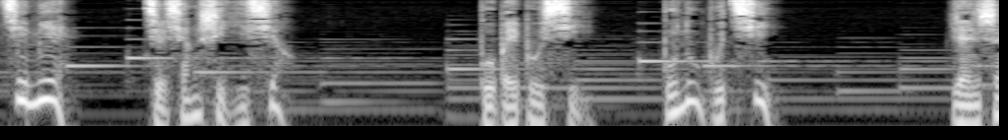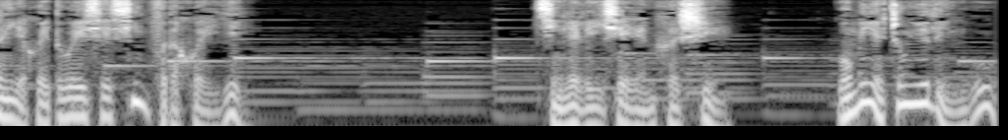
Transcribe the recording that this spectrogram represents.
见面就相视一笑。不悲不喜，不怒不气，人生也会多一些幸福的回忆。经历了一些人和事，我们也终于领悟。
